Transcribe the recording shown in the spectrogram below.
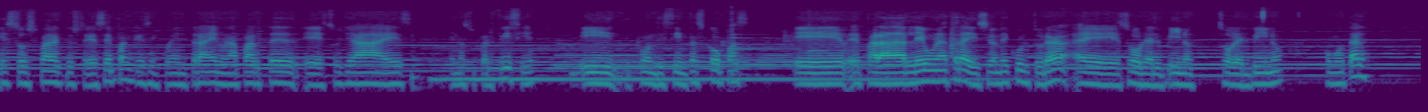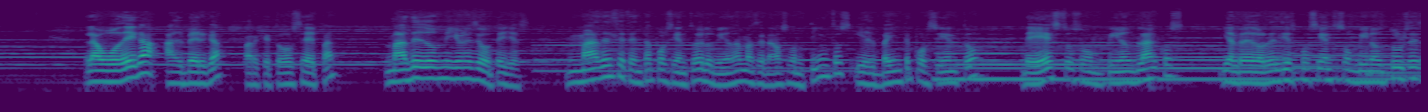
Esto es para que ustedes sepan que se encuentra en una parte, esto ya es en la superficie y con distintas copas eh, eh, para darle una tradición de cultura sobre, el vino, sobre el vino como tal. La bodega alberga, para que todos sepan, más de 2 millones de botellas más del 70% de los vinos almacenados son tintos y el 20% de estos son vinos blancos y alrededor del 10% son vinos dulces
